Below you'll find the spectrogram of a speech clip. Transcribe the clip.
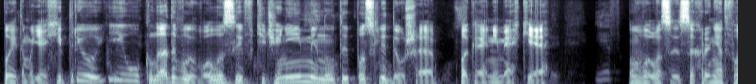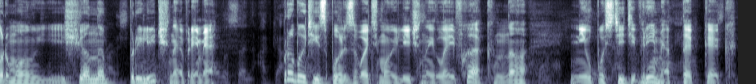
поэтому я хитрю и укладываю волосы в течение минуты после душа, пока они мягкие. Волосы сохранят форму еще на приличное время. Пробуйте использовать мой личный лайфхак, но не упустите время, так как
